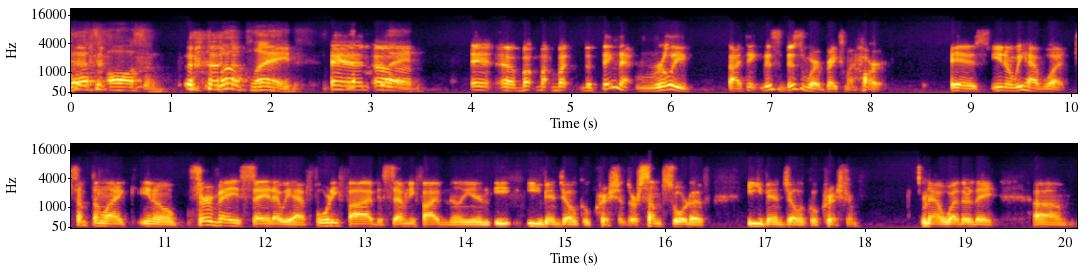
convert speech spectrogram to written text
That's awesome. Well played. And, well played. Uh, and uh, but, but but the thing that really I think this this is where it breaks my heart is you know we have what something like you know surveys say that we have 45 to 75 million e- evangelical Christians or some sort of evangelical Christian. Now whether they um,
